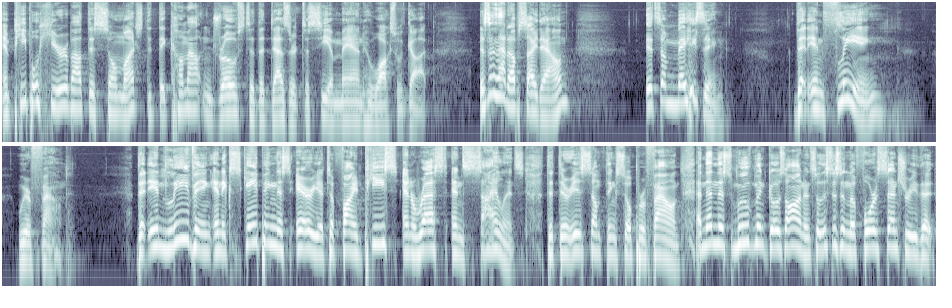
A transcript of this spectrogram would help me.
and people hear about this so much that they come out in droves to the desert to see a man who walks with God. Isn't that upside down? It's amazing that in fleeing, we're found. That in leaving and escaping this area to find peace and rest and silence, that there is something so profound. And then this movement goes on. And so this is in the fourth century that,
